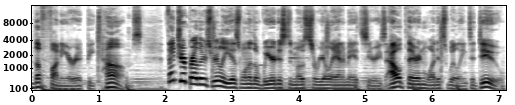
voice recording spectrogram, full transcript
the funnier it becomes. Venture Brothers really is one of the weirdest and most surreal animated series out there in what it's willing to do.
